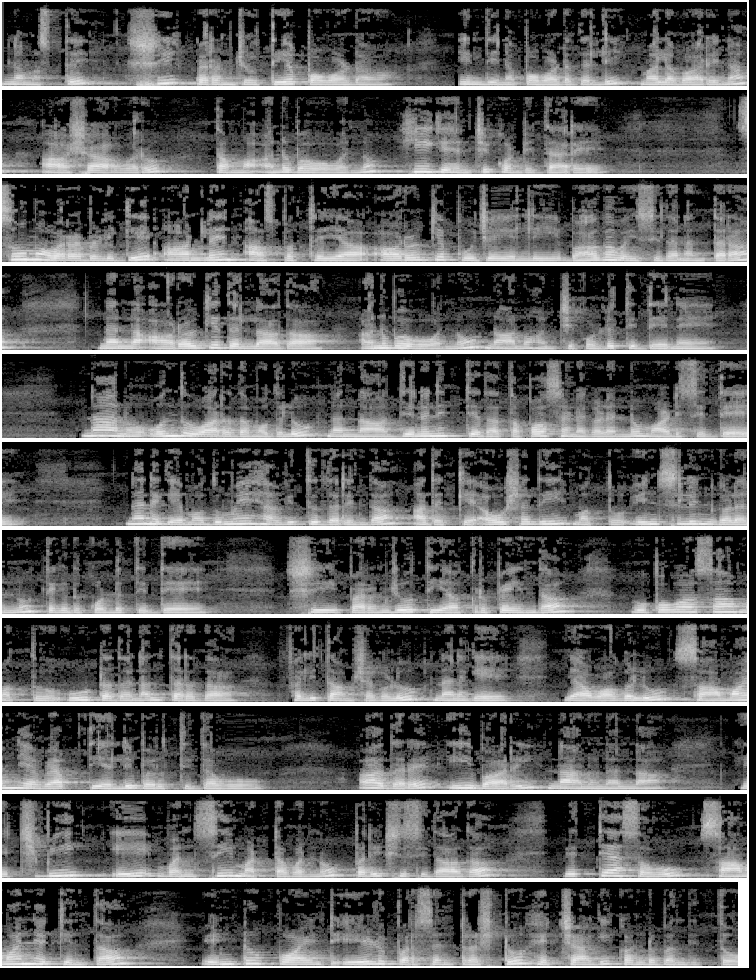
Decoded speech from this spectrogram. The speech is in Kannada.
ನಮಸ್ತೆ, ಶ್ರೀ ಪರಂಜ್ಯೋತಿಯ ಪವಾಡ. ಇಂದಿನ ಪವಾಡದಲ್ಲಿ ಮಲಬಾರಿನ ಆಶಾ ಅವರು ತಮ್ಮ ಅನುಭವವನ್ನು ಹೀಗೆ ಹಂಚಿಕೊಂಡಿದ್ದಾರೆ. ಸೋಮವಾರ ಬೆಳಿಗ್ಗೆ ಆನ್ಲೈನ್ ಆಸ್ಪತ್ರೆಯ ಆರೋಗ್ಯ ಪೂಜೆಯಲ್ಲಿ ಭಾಗವಹಿಸಿದ ನಂತರ ನನ್ನ ಆರೋಗ್ಯದಲ್ಲಾದ ಅನುಭವವನ್ನು ನಾನು ಹಂಚಿಕೊಳ್ಳುತ್ತಿದ್ದೇನೆ. ನಾನು ಒಂದು ವಾರದ ಮೊದಲು ನನ್ನ ದಿನನಿತ್ಯದ ತಪಾಸಣೆಗಳನ್ನು ಮಾಡಿಸಿದ್ದೆ. ನನಗೆ ಮಧುಮೇಹವಿದ್ದುದರಿಂದ ಅದಕ್ಕೆ ಔಷಧಿ ಮತ್ತು ಇನ್ಸುಲಿನ್ಗಳನ್ನು ತೆಗೆದುಕೊಳ್ಳುತ್ತಿದ್ದೆ. ಶ್ರೀ ಪರಂಜ್ಯೋತಿಯ ಕೃಪೆಯಿಂದ ಉಪವಾಸ ಮತ್ತು ಊಟದ ನಂತರದ ಫಲಿತಾಂಶಗಳು ನನಗೆ ಯಾವಾಗಲೂ ಸಾಮಾನ್ಯ ವ್ಯಾಪ್ತಿಯಲ್ಲಿ ಬರುತ್ತಿದ್ದವು. ಆದರೆ ಈ ಬಾರಿ ನಾನು ನನ್ನ H B A one C ಮಟ್ಟವನ್ನು ಪರೀಕ್ಷಿಸಿದಾಗ ವ್ಯತ್ಯಾಸವು ಸಾಮಾನ್ಯಕ್ಕಿಂತ ಎಂಟು ಪಾಯಿಂಟ್ ಏಳು ಪರ್ಸೆಂಟ್ರಷ್ಟು ಹೆಚ್ಚಾಗಿ ಕಂಡುಬಂದಿತ್ತು.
